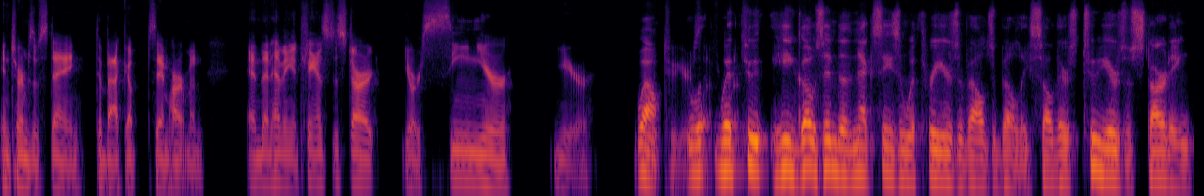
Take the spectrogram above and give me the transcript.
in terms of staying to back up Sam Hartman and then having a chance to start your senior year? Well, two years with two, he goes into the next season with three years of eligibility. So there's two years of starting,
